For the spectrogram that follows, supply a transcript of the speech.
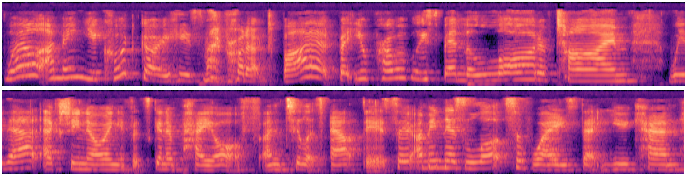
well, I mean, you could go, here's my product, buy it, but you'll probably spend a lot of time without actually knowing if it's going to pay off until it's out there. So, I mean, there's lots of ways that you can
